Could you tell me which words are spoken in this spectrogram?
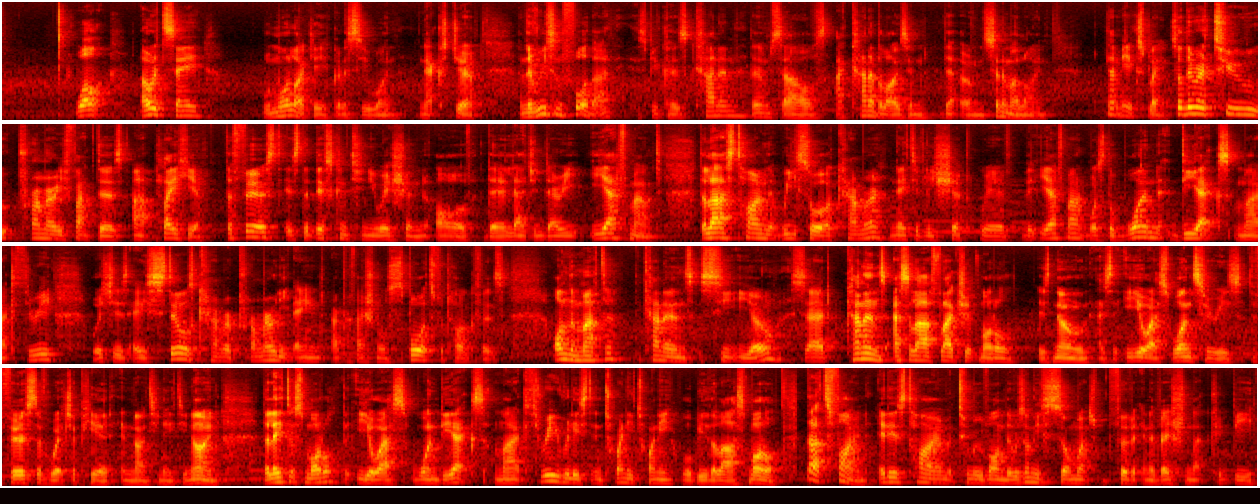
Well, I would say we're more likely going to see one next year. And the reason for that is because Canon themselves are cannibalizing their own cinema line. Let me explain. So there are two primary factors at play here. The first is the discontinuation of their legendary EF mount. The last time that we saw a camera natively ship with the EF mount was the 1DX Mark III, which is a stills camera primarily aimed at professional sports photographers. On the matter, Canon's CEO said Canon's SLR flagship model is known as the EOS 1 series, the first of which appeared in 1989. The latest model, the EOS 1DX Mark III, released in 2020, will be the last model. That's fine, it is time to move on. There was only so much further innovation that could be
